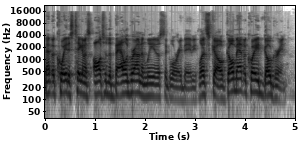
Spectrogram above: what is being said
Matt McQuaid is taking us all to the battleground and leading us to glory, baby. Let's go. Go, Matt McQuaid. Go green.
